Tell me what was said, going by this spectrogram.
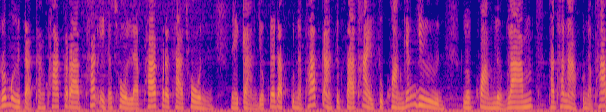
ร่วมมือจากทั้งภาครัฐ ภาคเอกชน และภาคประชาชน ในการยกระดับคุณภาพการศึกษาไทยสู่ความยั่งยืน ลดความเหลื่อมล้ำ พัฒนาคุณภาพ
